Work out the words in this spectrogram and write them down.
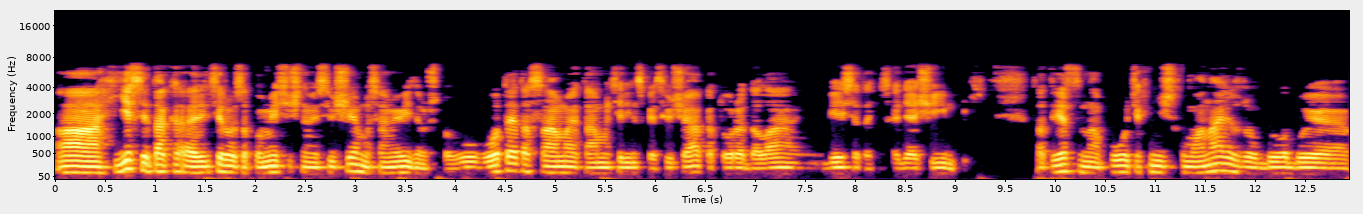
А, если так ориентироваться по месячной свече, мы с вами видим, что вот это самая та материнская свеча, которая дала весь этот нисходящий импульс. Соответственно, по техническому анализу было бы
